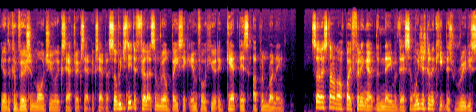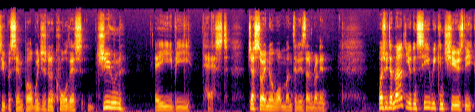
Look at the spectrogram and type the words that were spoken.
you know, the conversion module, etc., etc., etc. So we just need to fill out some real basic info here to get this up and running. So let's start off by filling out the name of this. And we're just going to keep this really super simple. We're just going to call this June AB test, just so I know what month it is that I'm running. Once we've done that, you can see we can choose the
